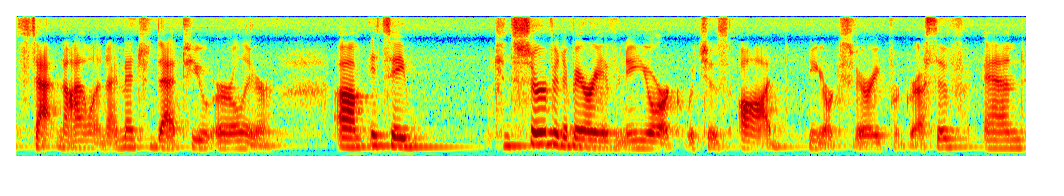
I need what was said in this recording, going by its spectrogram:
Staten Island, I mentioned that to you earlier. Um, it's a conservative area of New York, which is odd. New York's very progressive, and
